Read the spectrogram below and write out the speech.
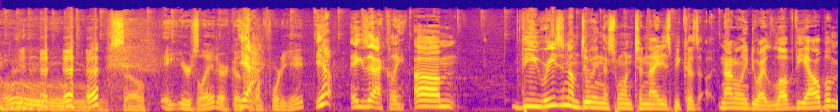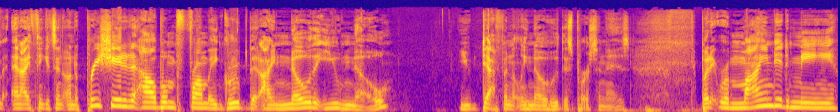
Oh, so eight years later, it goes Yeah. to 148. Yeah, exactly. Um, the reason I'm doing this one tonight is because not only do I love the album, and I think it's an unappreciated album from a group that I know that you know. You definitely know who this person is. But it reminded me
